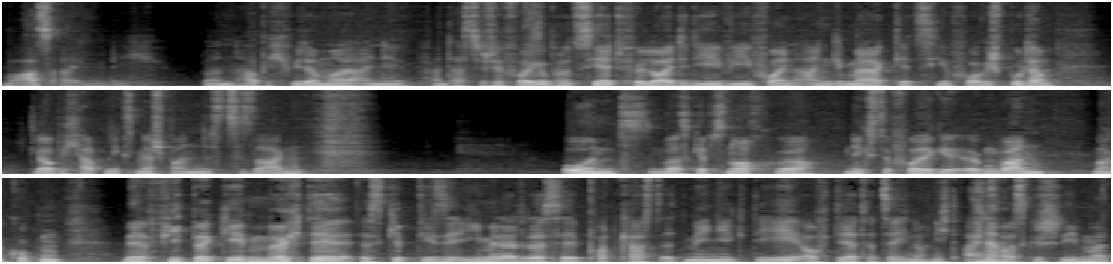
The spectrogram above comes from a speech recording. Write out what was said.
war es eigentlich. Dann habe ich wieder mal eine fantastische Folge produziert. Für Leute, die, wie vorhin angemerkt, jetzt hier vorgespult haben. Ich glaube, ich habe nichts mehr Spannendes zu sagen. Und was gibt es noch? Ja, nächste Folge irgendwann. Mal gucken. Wer Feedback geben möchte, es gibt diese E-Mail-Adresse podcast.maniac.de, auf der tatsächlich noch nicht einer was geschrieben hat.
